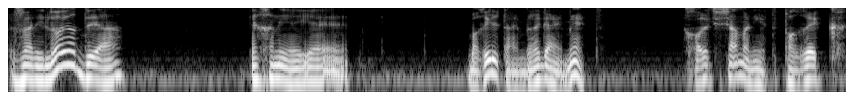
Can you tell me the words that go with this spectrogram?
ואני לא יודע איך אני אהיה בריל טיים, ברגע האמת. יכול להיות ששם אני אתפרק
